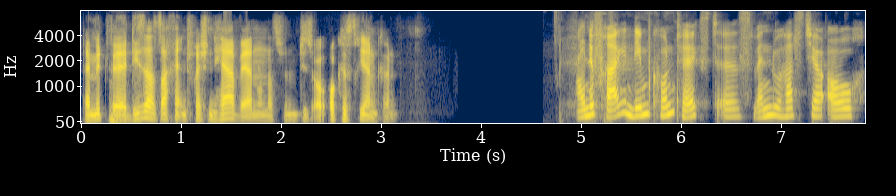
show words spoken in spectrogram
damit wir dieser Sache entsprechend Herr werden und das vernünftig orchestrieren können. Eine Frage in dem Kontext, Sven, du hast ja auch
